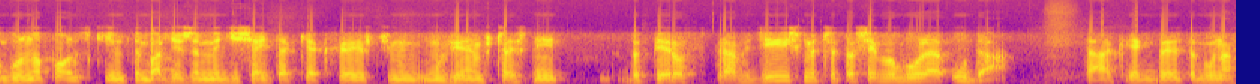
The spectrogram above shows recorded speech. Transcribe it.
ogólnopolskim. Tym bardziej, że my dzisiaj, tak jak już Ci mówiłem wcześniej, dopiero sprawdziliśmy, czy to się w ogóle uda. Tak, jakby to był nasz,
